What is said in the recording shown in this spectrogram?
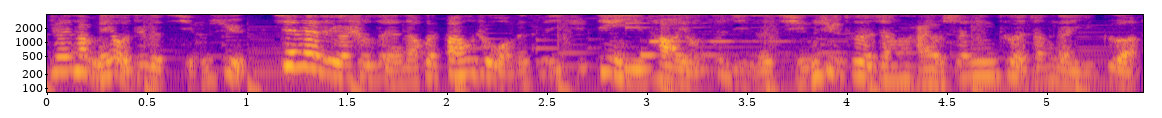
因为它没有这个情绪。现在这个数字人呢，会帮助我们自己去定一套有自己的情绪特征还有声音特征的一个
